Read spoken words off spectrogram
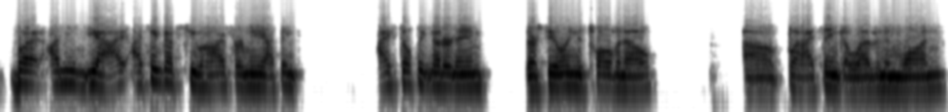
but I mean, yeah, I, I think that's too high for me. I think I still think Notre Dame their ceiling is 12 and 0, uh, but I think 11 and one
